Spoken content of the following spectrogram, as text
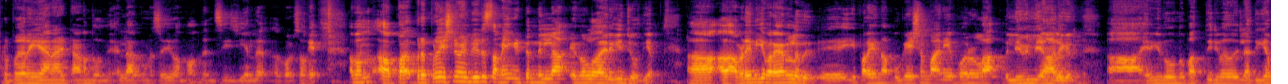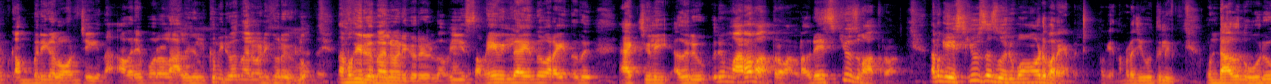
പ്രിപ്പയർ ചെയ്യാനായിട്ടാണെന്ന് തോന്നി. എല്ലാവർക്കും മെസ്സേജ് വന്നോ. Then C G L course okay അപ്പം പ്രിപ്പറേഷന് വേണ്ടിയിട്ട് സമയം കിട്ടുന്നില്ല എന്നുള്ളതായിരിക്കും ചോദ്യം. അവിടെ എനിക്ക് പറയാനുള്ളത് ഈ പറയുന്ന മുകേഷ് അംബാനിയെ പോലുള്ള വലിയ വലിയ ആളുകൾ. എനിക്ക് തോന്നുന്നു പത്ത് ഇരുപതിലധികം കമ്പനികൾ ഓൺ ചെയ്യുന്ന അവരെ പോലുള്ള ആളുകൾക്കും ഇരുപത്തിനാല് മണിക്കൂറേ ഉള്ളൂ. നമുക്ക് ഇരുപത്തിനാല് മണിക്കൂറേ ഉള്ളൂ. അപ്പോൾ ഈ സമയമില്ല എന്ന് പറയുന്നത് ആക്ച്വലി അതൊരു ഒരു മറ മാത്രമാണ് ഒരു എക്സ്ക്യൂസ് മാത്രമാണ്. നമുക്ക് എക്സ്ക്യൂസസ് ഒരുപാട് പറയാൻ പറ്റും. ഓക്കെ നമ്മുടെ ജീവിതത്തിൽ ഉണ്ടാകുന്ന ഓരോ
